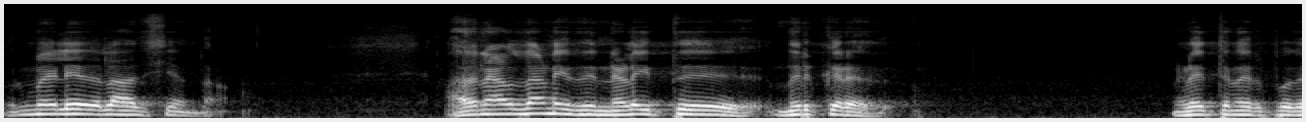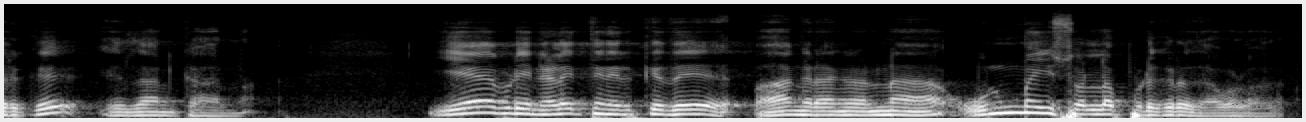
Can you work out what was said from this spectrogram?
உண்மையிலேயே இதெல்லாம் அதிசயம்தான். அதனால தான் இது நிலைத்து நிற்கிறது. நிலைத்து நிற்பதற்கு இதுதான் காரணம். ஏன் இப்படி நிலைத்து நிற்குது? வாங்குறாங்கன்னா உண்மை சொல்லப்படுகிறது அவ்வளோதான்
